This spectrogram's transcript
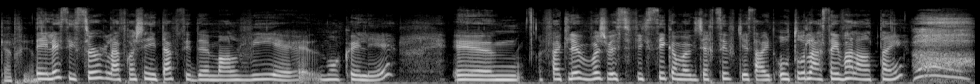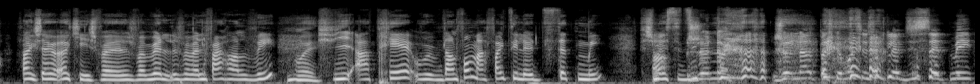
Catherine? Et ben là, c'est sûr, la prochaine étape, c'est de m'enlever mon collet. Fait que là, moi, je me suis fixé comme objectif que ça va être autour de la Saint-Valentin. Oh! Fait que j'ai OK, je vais, je, vais me, je vais me le faire enlever. Puis après, dans le fond, ma fête, c'est le 17 mai. Puis je me ah, suis dit. Je note, je note, parce que moi, c'est sûr que le 17 mai,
